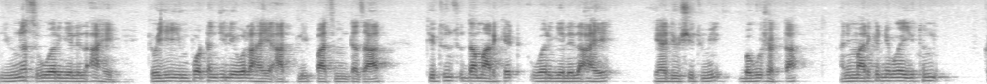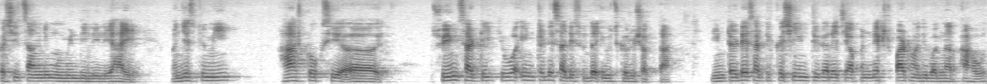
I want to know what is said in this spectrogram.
येऊनच वर गेलेलं आहे. किंवा ही इम्पॉर्टंट जी लेवल आहे आतली पाच मिनटाचा आत तिथून सुद्धा मार्केट वर गेलेलं आहे. ह्या दिवशी तुम्ही बघू शकता. आणि मार्केटने बघा इथून कशी चांगली मुवमेंट दिलेली आहे. म्हणजेच तुम्ही हा स्ट्रोक सी स्विंगसाठी किंवा इंटरडेसाठी सुद्धा यूज करू शकता. इंटरडेसाठी कशी एंट्री करायची आपण नेक्स्ट पार्टमध्ये बघणार आहोत.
